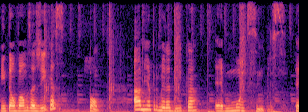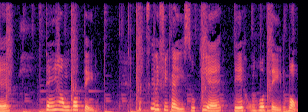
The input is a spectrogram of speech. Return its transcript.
Então vamos às dicas? Bom, a minha primeira dica é muito simples. É tenha um roteiro. O que significa isso? O que é ter um roteiro? Bom,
